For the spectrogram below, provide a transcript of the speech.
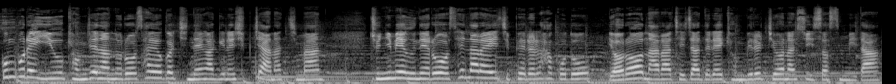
꿈불의 이후 경제난으로 사역을 진행하기는 쉽지 않았지만 주님의 은혜로 새 나라의 집회를 하고도 여러 나라 제자들의 경비를 지원할 수 있었습니다.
